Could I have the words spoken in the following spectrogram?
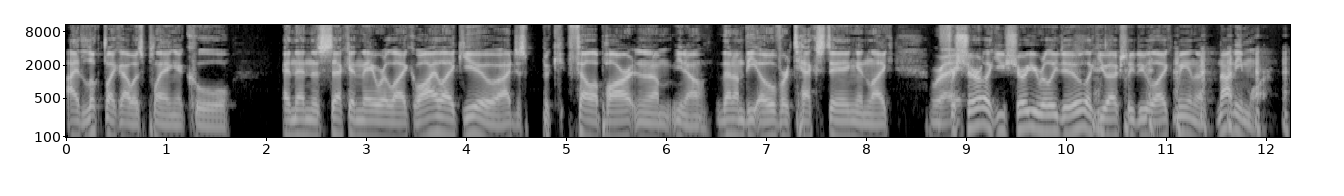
I looked like I was playing it cool, and then the second they were like, "Well, I like you," I just fell apart, and then I'm you know then I'm the over texting and like Right. for sure, like you sure you really do, like you actually do like me, and like, not anymore.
